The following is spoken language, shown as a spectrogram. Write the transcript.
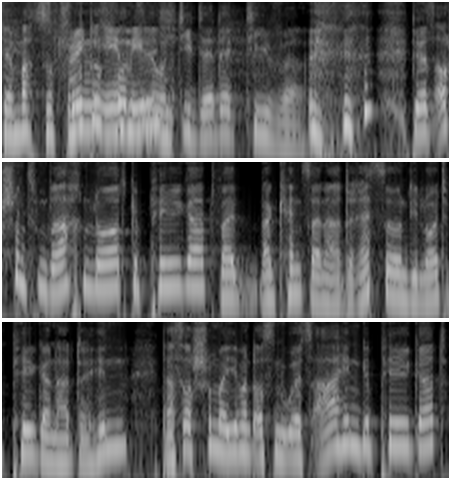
Der macht so String Fotos Emil von sich. und die Detektive. der ist auch schon zum Drachenlord gepilgert, weil man kennt seine Adresse und die Leute pilgern halt dahin. Da ist auch schon mal jemand aus den USA hingepilgert.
